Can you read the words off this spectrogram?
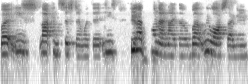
but he's not consistent with it. He's he Yeah. had fun that night though, but we lost that game.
